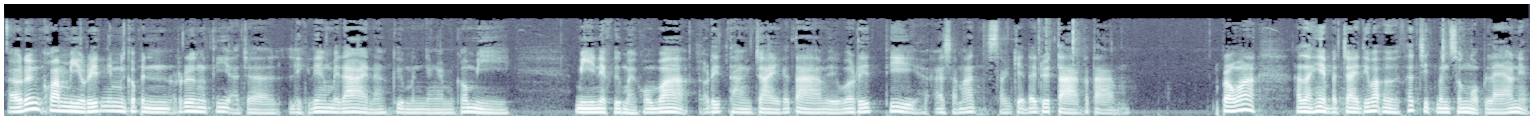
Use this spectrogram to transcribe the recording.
เอ่อเรื่องความมีฤทธิ์นี่มันก็เป็นเรื่องที่อาจจะหลีกเลี่ยงไม่ได้นะ คือมันยังไงมันก็มี มีเนี่ยคือหมายความว่าฤทธิ์ทางใจก็ตาม หรือว่าฤทธิ์ที่สามารถสังเกตได้ด้วยตาก็ตาม เพราะว่าอาศัยเหตุปัจจัยที่ว่าเออถ้าจิตมันสงบแล้วเนี่ย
